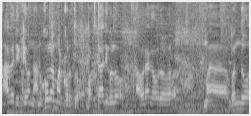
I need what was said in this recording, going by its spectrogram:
ಆಗೋದಕ್ಕೆ ಒಂದು ಅನುಕೂಲ ಮಾಡಿಕೊಡ್ತು. ಭಕ್ತಾದಿಗಳು, ಅವರಾಗ ಅವರು, ಮ, ಬಂದು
